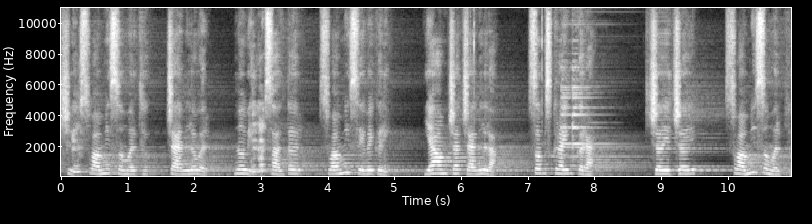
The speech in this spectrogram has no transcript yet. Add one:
श्री स्वामी समर्थ चॅनलवर नवीन असाल तर स्वामी सेवेकरी या आमच्या चॅनलला सबस्क्राईब करा. जय जय. स्वामी समर्थ.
